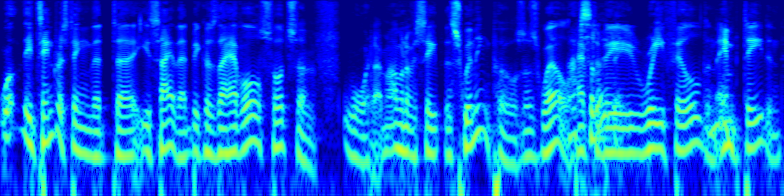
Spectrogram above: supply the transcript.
Well, it's interesting that uh, you say that because they have all sorts of water. I mean, obviously, the swimming pools as well Absolutely. have to be refilled and emptied. And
